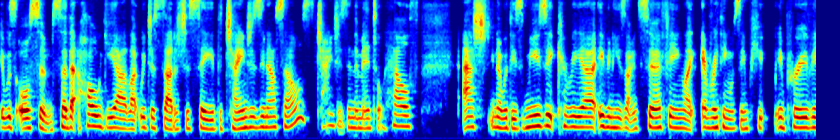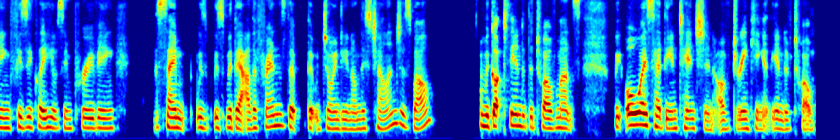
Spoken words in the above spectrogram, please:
it was awesome. So that whole year, like we just started to see the changes in ourselves, changes in the mental health. Ash, you know, with his music career, even his own surfing, like everything was imp- improving physically. He was improving. The same was, was with our other friends that that were joined in on this challenge as well. And we got to the end of the 12 months. We always had the intention of drinking at the end of 12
